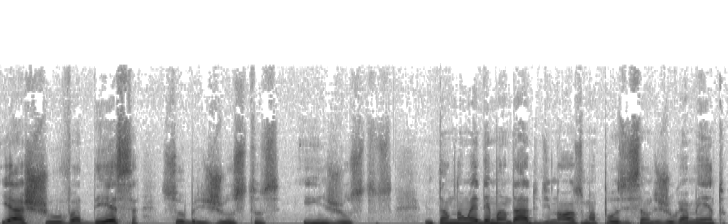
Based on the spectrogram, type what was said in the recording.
e a chuva desça sobre justos e injustos. Então não é demandado de nós uma posição de julgamento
